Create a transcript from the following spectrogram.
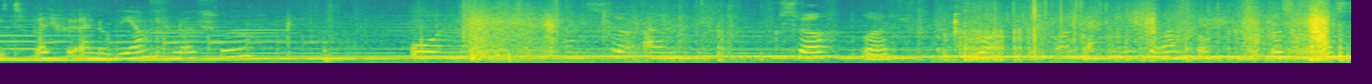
Wie zum Beispiel eine Wärmflasche und ein, Surfbrett. Aber ich weiß nicht, was das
